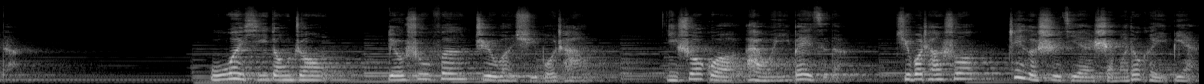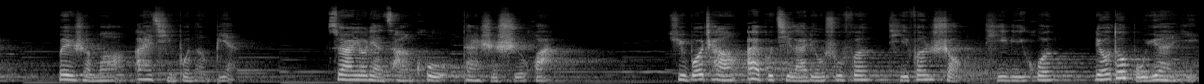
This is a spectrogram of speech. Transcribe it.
的。《无问西东》中，刘淑芬质问徐伯常。你说过爱我一辈子的，徐伯常说：“这个世界什么都可以变，为什么爱情不能变？”虽然有点残酷，但是实话。许伯常爱不起来刘淑芬，提分手，提离婚，刘都不愿意。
